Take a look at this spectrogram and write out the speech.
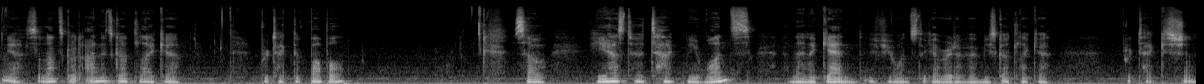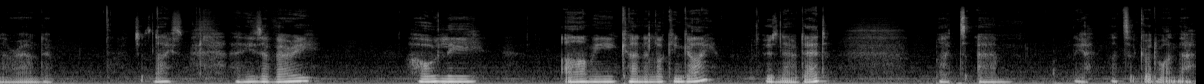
Yeah, so that's good. And it's got like a protective bubble. So he has to attack me once, and then again if he wants to get rid of him. He's got like a protection around him, which is nice. And he's a very holy army kind of looking guy who's now dead. But um, yeah, that's a good one there.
